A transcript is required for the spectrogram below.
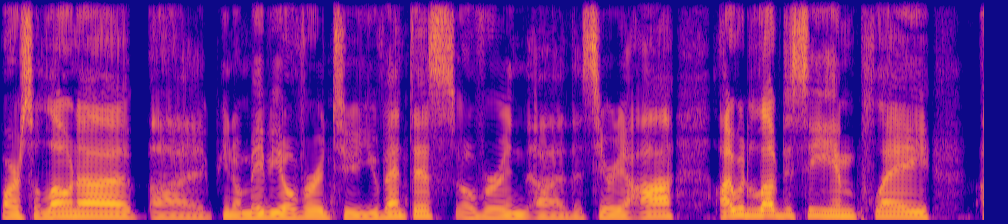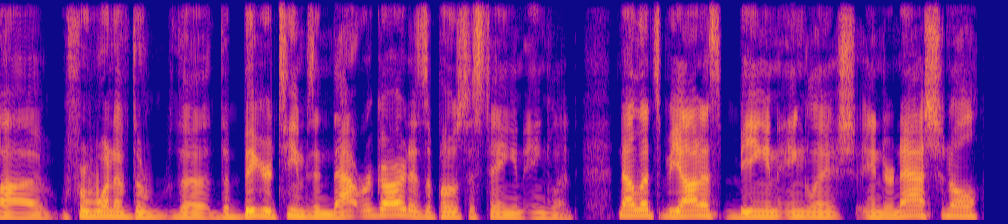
Barcelona, uh, you know, maybe over into Juventus, over in uh, the Serie A. I would love to see him play uh, for one of the, the the bigger teams in that regard, as opposed to staying in England. Now, let's be honest, being an English international,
